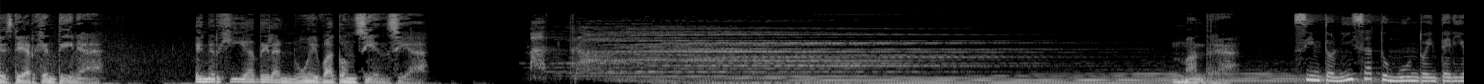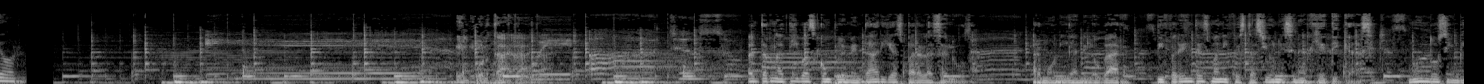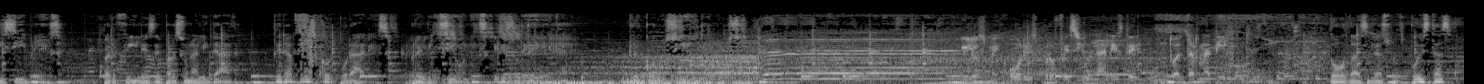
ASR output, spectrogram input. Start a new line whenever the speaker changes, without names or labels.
Desde Argentina, energía de la nueva conciencia. Mantra.
Sintoniza tu mundo interior.
El portal. Alternativas complementarias para la salud. Armonía en el hogar. Diferentes manifestaciones energéticas. Mundos invisibles. Perfiles de personalidad. Terapias corporales. Predicciones. Esotérica. Reconociéndolos. Y los mejores profesionales del mundo alternativo. Todas las respuestas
